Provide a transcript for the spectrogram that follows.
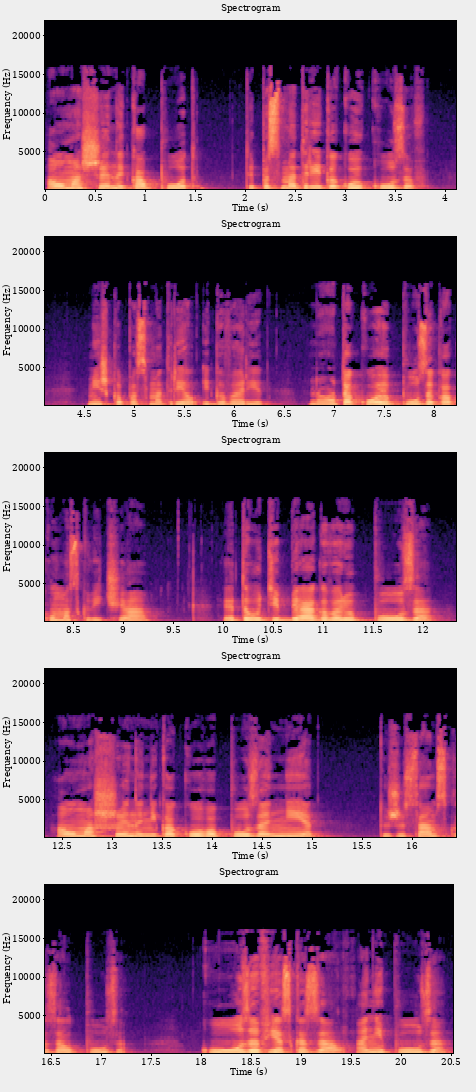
а у машины капот. Ты посмотри, какой кузов». Мишка посмотрел и говорит, «Ну, такое пузо, как у москвича». «Это у тебя, говорю, пузо, а у машины никакого пуза нет. Ты же сам сказал пузо. Кузов, я сказал, а не пузо.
